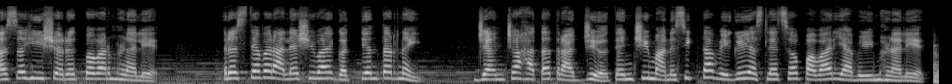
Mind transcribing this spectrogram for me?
असंही शरद पवार म्हणाले आहेत. रस्त्यावर आल्याशिवाय गत्यंतर नाही. ज्यांच्या हातात राज्य त्यांची मानसिकता वेगळी असल्याचं पवार यावेळी म्हणाले आहेत.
